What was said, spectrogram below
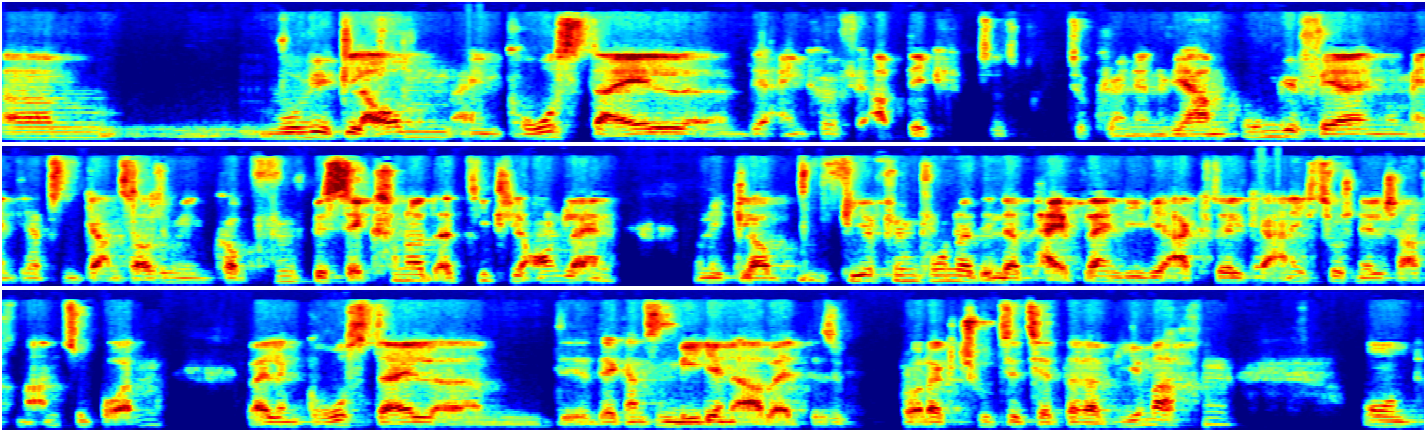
ähm, wo wir glauben, ein Großteil äh, der Einkäufe abdecken zu, zu können. Wir haben ungefähr im Moment, ich habe es nicht ganz aus dem Kopf, 500 bis 600 Artikel online und ich glaube 400, 500 in der Pipeline, die wir aktuell gar nicht so schnell schaffen anzuborden, weil ein Großteil ähm, der, der ganzen Medienarbeit, also Product Shoots etc. wir machen. Und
